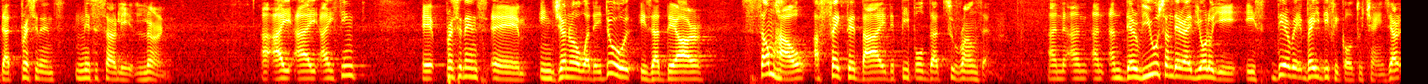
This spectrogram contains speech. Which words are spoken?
that presidents necessarily learn. I, I, I think uh, presidents, uh, in general, what they do is that they are somehow affected by the people that surround them. And, and, and, and their views and their ideology is very, very difficult to change. They are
